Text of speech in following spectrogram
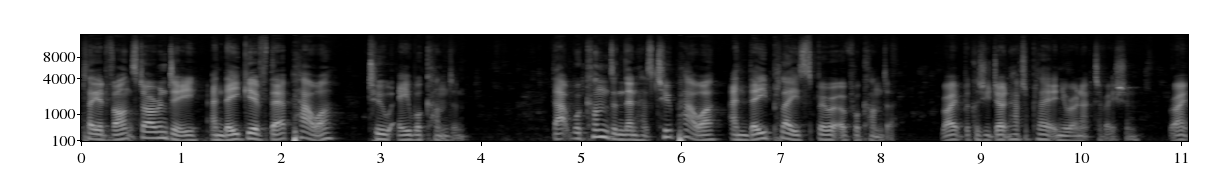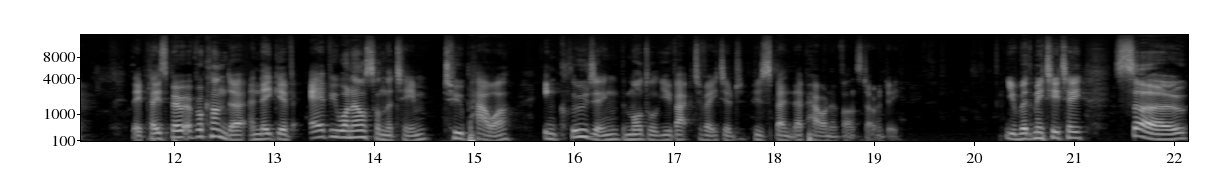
play advanced R&D and they give their power to a Wakandan that Wakandan then has two power and they play Spirit of Wakanda, right? Because you don't have to play it in your own activation, right? They play Spirit of Wakanda and they give everyone else on the team two power, including the model you've activated who's spent their power on advanced R&D. You with me, TT? So,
